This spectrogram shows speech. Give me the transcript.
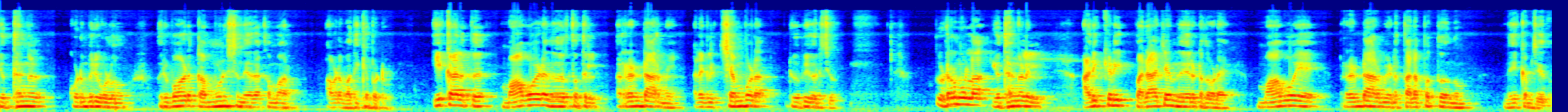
യുദ്ധങ്ങൾ കൊടുമ്പിരി കൊള്ളുന്നു ഒരുപാട് കമ്മ്യൂണിസ്റ്റ് നേതാക്കന്മാർ അവിടെ വധിക്കപ്പെട്ടു. ഈ കാലത്ത് മാവോയുടെ നേതൃത്വത്തിൽ റെഡ് ആർമി അല്ലെങ്കിൽ ചെമ്പട രൂപീകരിച്ചു. തുടർന്നുള്ള യുദ്ധങ്ങളിൽ അടിക്കടി പരാജയം നേരിട്ടതോടെ മാവോയെ റെഡ് ആർമിയുടെ തലപ്പത്ത് നിന്നും നീക്കം ചെയ്തു.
